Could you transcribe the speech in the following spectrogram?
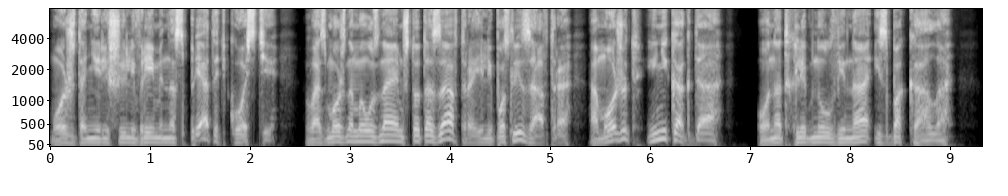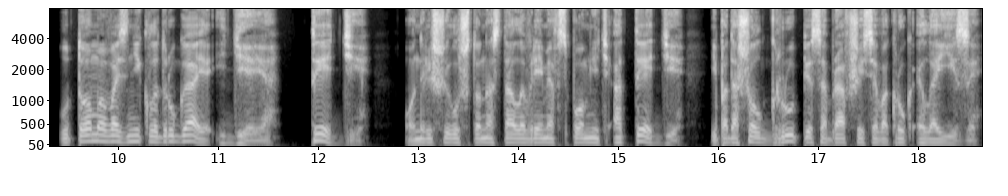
Может, они решили временно спрятать кости? Возможно, мы узнаем что-то завтра или послезавтра, а может и никогда». Он отхлебнул вина из бокала. У Тома возникла другая идея — Тедди. Он решил, что настало время вспомнить о Тедди, и подошел к группе, собравшейся вокруг Элоизы.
